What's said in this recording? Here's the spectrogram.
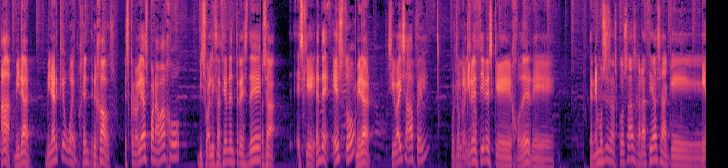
Ah, mirar. Mirar qué web, gente. Fijaos, scrolleas para abajo, visualización en 3D. O sea, es que, gente, esto, mirad, si vais a Apple, pues lo que quiero decir es que, joder, eh, tenemos esas cosas gracias a que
